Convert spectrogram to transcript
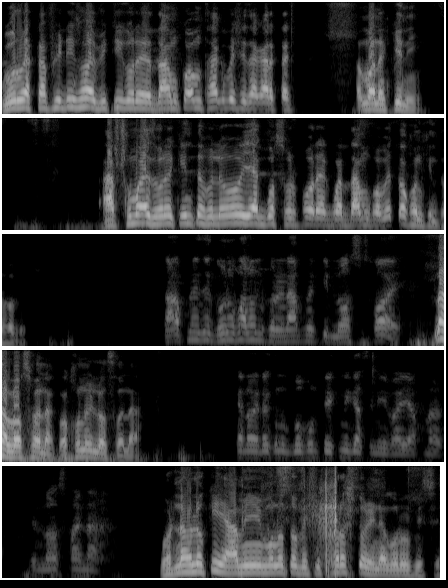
গরু একটা ফিডিং হয় বিক্রি করে দাম কম থাক বেশি থাক আর একটা মানে কিনি। আর সময় ধরে কিনতে হলে ওই এক বছর পর একবার দাম কমে তখন কিনতে হবে। তা আপনি যে গরু পালন করেন আপনার কি লস হয়? না লস হয় না কখনোই লস হয় না। কেন এটা কোনো গোপন টেকনিক আছে নি ভাই আপনার লস হয় না? ঘটনা হলো কি আমি মূলত বেশি খরচ করি না গরুর পিছে।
